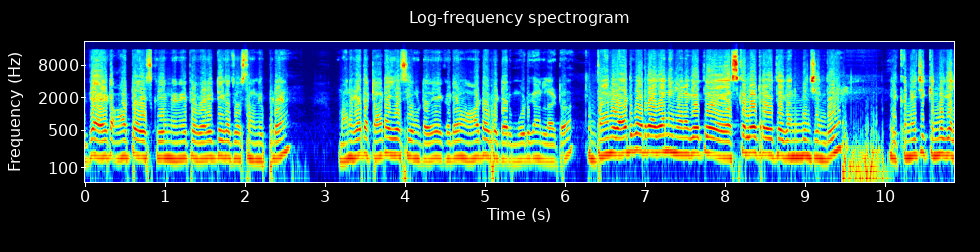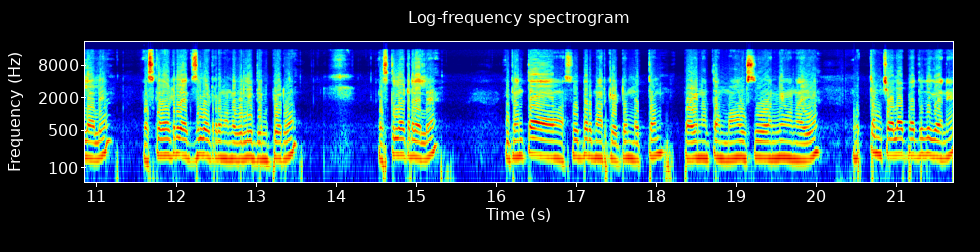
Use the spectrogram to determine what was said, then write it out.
ఇదే ఆటో- ఆటో ఐస్ క్రీమ్ నేనైతే వెరైటీగా చూస్తున్నాను ఇప్పుడే. మనకైతే టాటా ఏసీ ఉంటుంది. ఇక్కడేమో ఆటో పెట్టారు మూడు గంటల ఆటో దాన్ని దాటుకొని రాగానే మనకైతే ఎస్కలేటర్ అయితే కనిపించింది. ఇక్కడ నుంచి కిందకి వెళ్ళాలి. ఎస్కలేటర్ ఎక్సలేటర్ మన తెలియదు దీని పేరు ఎస్కలేటర్ వెళ్ళే ఇదంతా సూపర్ మార్కెట్ మొత్తం. పైనంతా మాల్స్ అన్నీ ఉన్నాయి. మొత్తం చాలా పెద్దది కానీ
